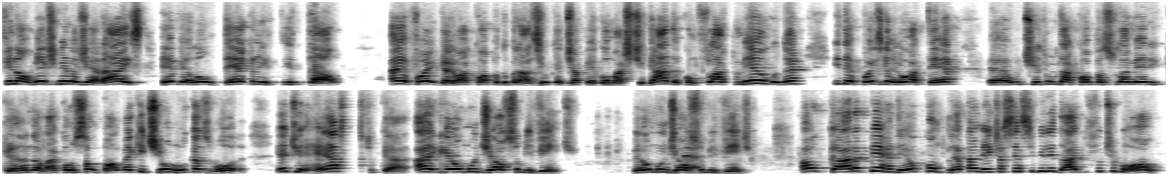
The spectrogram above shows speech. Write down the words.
finalmente Minas Gerais revelou um técnico e tal. Aí foi, ganhou a Copa do Brasil, que ele já pegou mastigada, com o Flamengo, né? E depois ganhou até é, um título da Copa Sul-Americana lá com o São Paulo, mas que tinha o Lucas Moura. E de resto, cara, aí ganhou o Mundial Sub-20. Ganhou o Mundial é. Sub-20. Aí o cara perdeu completamente a sensibilidade do futebol.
